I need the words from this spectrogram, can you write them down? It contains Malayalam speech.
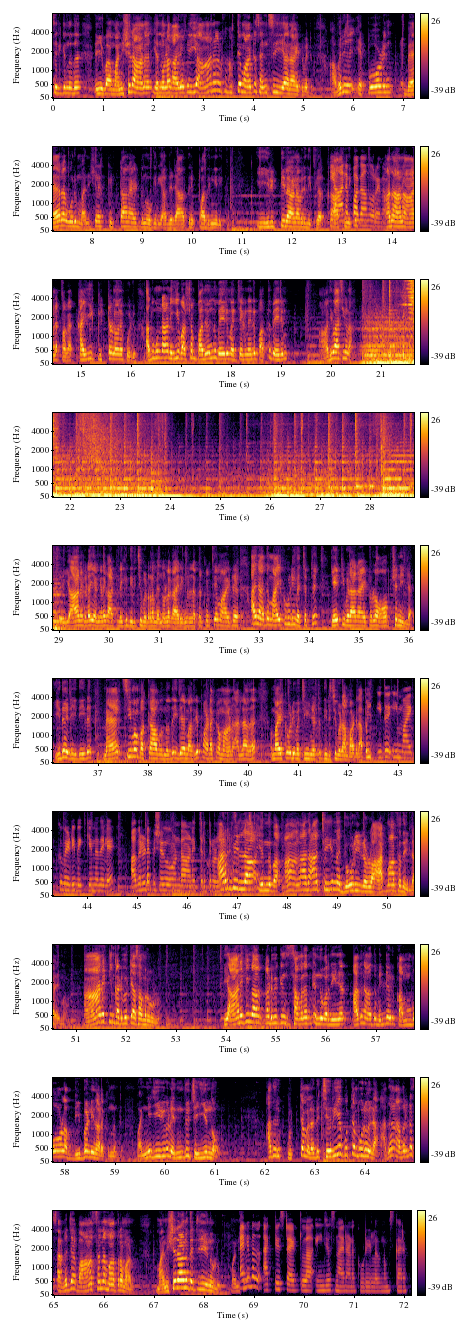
വെച്ചിരിക്കുന്നത് ഈ മനുഷ്യരാണ് എന്നുള്ള കാര്യമൊക്കെ ഈ ആനകൾക്ക് കൃത്യമായിട്ട് സെൻസ് ചെയ്യാനായിട്ട് പറ്റും. അവർ എപ്പോഴും വേറെ ഒരു മനുഷ്യനെ കിട്ടാനായിട്ട് നോക്കിയിരിക്കും. അവർ രാത്രി പതുങ്ങി നിൽക്കും. ഈ ഇരുട്ടിലാണ് അവർ നിൽക്കുക. അതാണ് ആനപ്പക. കൈ കിട്ടണവനെ കൊല്ലും. അതുകൊണ്ടാണ് ഈ വർഷം പതിനൊന്ന് പേര് മരിച്ചേക്കുന്നതിൽ പത്ത് പേരും ആദിവാസികളാണ് ആനകളെ എങ്ങനെ കാട്ടിലേക്ക് തിരിച്ചു വിടണം എന്നുള്ള കാര്യങ്ങളിലൊക്കെ കൃത്യമായിട്ട് അതിനകത്ത് മയക്കുപിടി വെച്ചിട്ട് കയറ്റി വിടാനായിട്ടുള്ള ഓപ്ഷൻ ഇല്ല. ഇതേ രീതിയിൽ മാക്സിമം വെക്കാവുന്നത് ഇതേമാതിരി പടക്കമാണ്. അല്ലാതെ മയക്കുപിടി വെച്ച് കഴിഞ്ഞിട്ട് തിരിച്ചു വിടാൻ പാടില്ല. അപ്പം ഇത് ഈ മയക്കുപിടി വെടി വെക്കുന്നതിലെ അവരുടെ പിശക് കൊണ്ടാണ് ഇത്തരത്തിലുള്ള അറിവില്ല എന്ന് ആ ചെയ്യുന്ന ജോലിയിലുള്ള ആത്മാർത്ഥതയില്ലായ്മ. ആനയ്ക്കും കടുവയ്ക്കും സമരമുള്ളൂ. ഈ ആനയ്ക്കും കടുവയ്ക്കും സമരം എന്ന് പറഞ്ഞു കഴിഞ്ഞാൽ അതിനകത്ത് വലിയൊരു കമ്പോള വിപണി നടക്കുന്നുണ്ട്. വന്യജീവികൾ എന്തു ചെയ്യുന്നോ അതൊരു കുറ്റമല്ല ഒരു ചെറിയ കുറ്റം പോലുമല്ല. അത് അവരുടെ സഹജ വാസന മാത്രമാണ്. മനുഷ്യരാണ് തെറ്റ് ചെയ്യുന്നുള്ളൂ. അനിമൽ ആക്ടിവിസ്റ്റ് ആയിട്ടുള്ള ഏഞ്ചൽസ് നായരാണ് കൂടെയുള്ളത്. നമസ്കാരം.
